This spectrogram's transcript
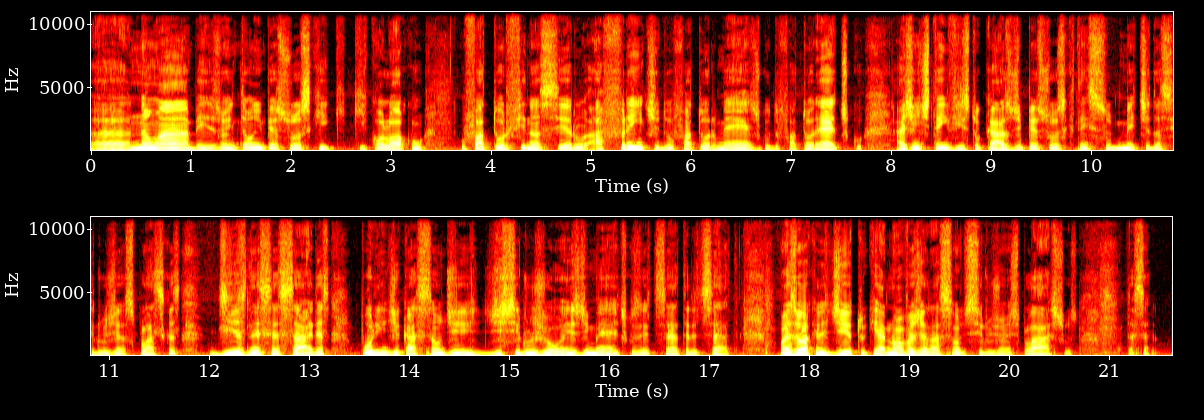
uh, não hábeis, ou então em pessoas que, que, que, colocam o fator financeiro à frente do fator médico, do fator ético, a gente tem visto casos de pessoas que têm se submetido a cirurgias plásticas desnecessárias por indicação de, de cirurgiões, de médicos, etc, etc. Mas eu acredito que a nova geração de cirurgiões plásticos, tá certo?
